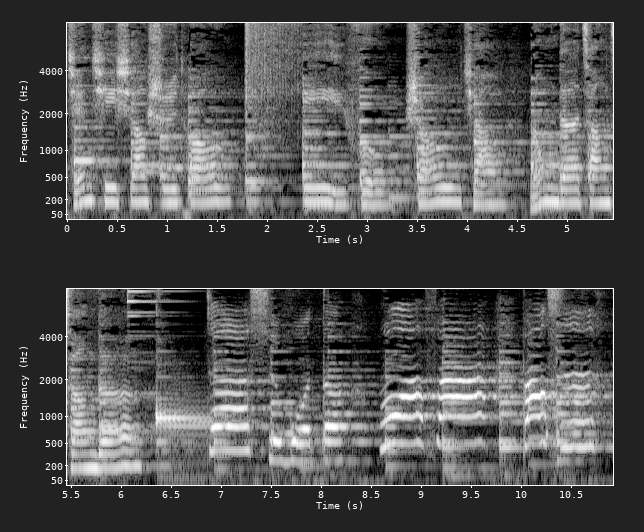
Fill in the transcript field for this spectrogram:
捡起小石头，衣服、手脚弄得脏脏的。这是我的魔法宝石，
